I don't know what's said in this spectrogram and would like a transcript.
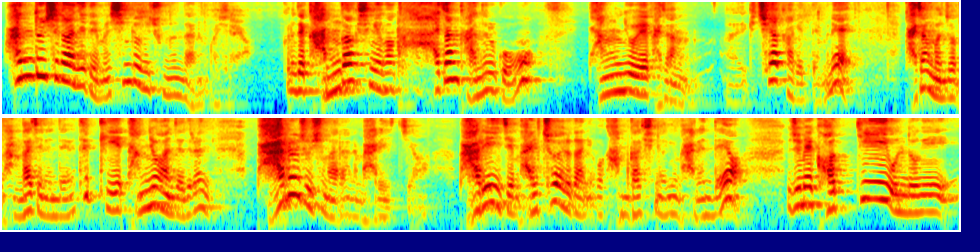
한두 시간이 되면 신경이 죽는다는 것이에요. 그런데 감각신경은 가장 가늘고 당뇨에 가장 아, 취약하기 때문에 가장 먼저 망가지는데요. 특히 당뇨 환자들은 발을 조심하라는 말이 있죠. 발이 이제 말초혈관이고 감각신경이 많은데요. 요즘에 걷기 운동이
